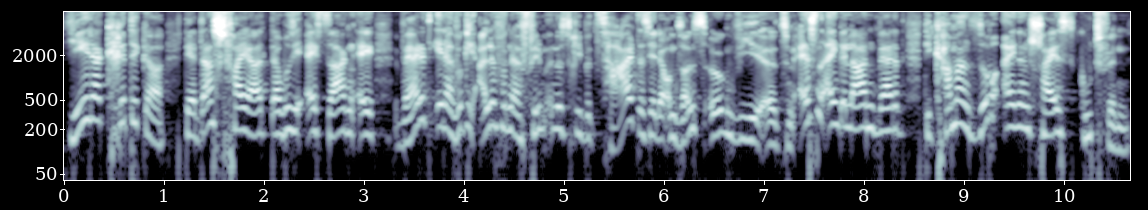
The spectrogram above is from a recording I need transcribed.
jeder Kritiker, der das feiert, da muss ich echt sagen, ey, werdet ihr da wirklich alle von der Filmindustrie bezahlt, dass ihr da umsonst irgendwie äh, zum Essen eingeladen werdet? Die kann man so einen Scheiß gut finden.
